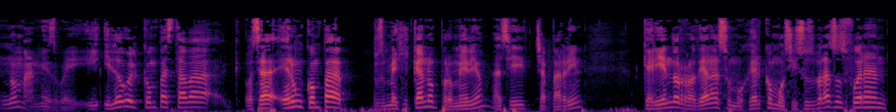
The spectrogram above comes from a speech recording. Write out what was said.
no mames, güey. Y, y luego el compa estaba, o sea, era un compa pues, mexicano promedio, así chaparrín, queriendo rodear a su mujer como si sus brazos fueran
